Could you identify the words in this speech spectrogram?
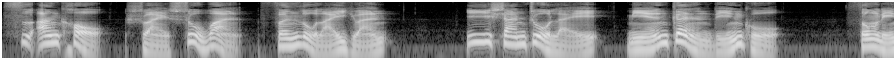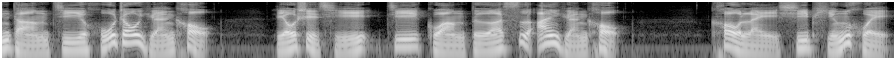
四安寇甩数万分路来援，依山筑垒，绵亘林谷。松林等击湖州援寇。刘世奇击广德四安元寇，寇垒悉平毁，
